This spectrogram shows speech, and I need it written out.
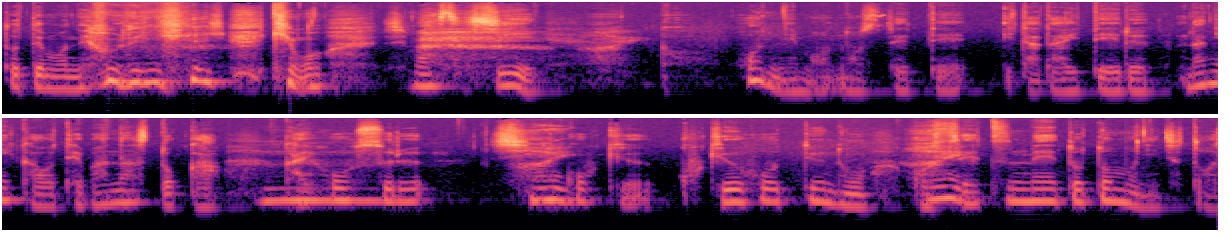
とても眠りにい い気もしますし、本にも載せていただいている何かを手放すとか解放する深呼吸、はい、呼吸法っていうのをご説明とともにちょっと教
